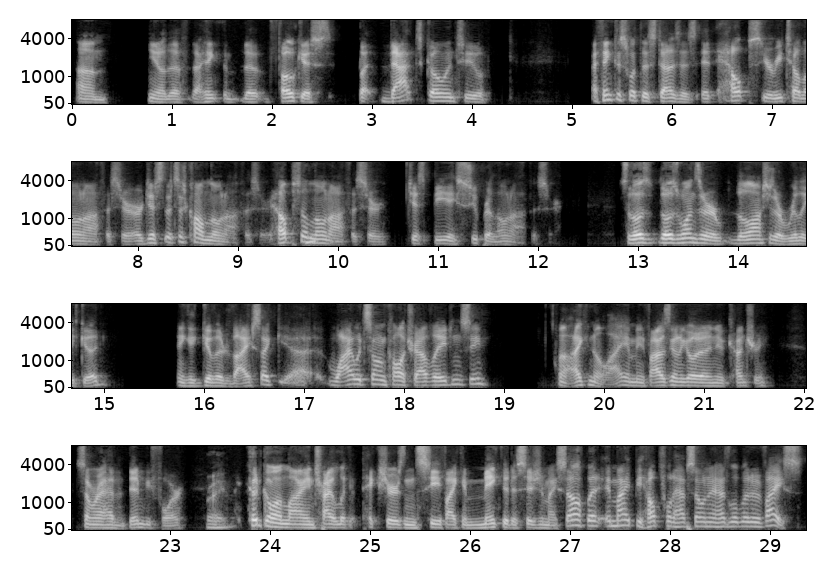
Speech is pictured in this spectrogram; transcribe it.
um, you know, the I think the, the focus, but that's going to. I think this what this does is it helps your retail loan officer, or just let's just call him loan officer. It helps a Mhm. loan officer just be a super loan officer. So those those ones that are the launches are really good and could give advice. Like, uh, why would someone call a travel agency? Well, I can know why. I mean, if I was going to go to a new country, somewhere I haven't been before, right. I could go online and try to look at pictures and see if I can make the decision myself, but it might be helpful to have someone who has a little bit of advice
